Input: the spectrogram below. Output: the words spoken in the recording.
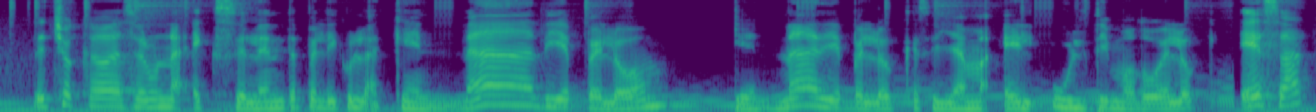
de hecho, acaba de hacer una excelente película que nadie peló que nadie peló que se llama El Último Duelo. Esa,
